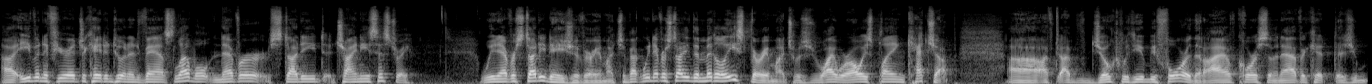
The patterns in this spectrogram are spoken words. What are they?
uh, even if you're educated to an advanced level, never studied Chinese history. We never studied Asia very much. In fact, we never studied the Middle East very much, which is why we're always playing catch up. Uh, I've, I've, joked with you before that I, of course, am an advocate, as you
